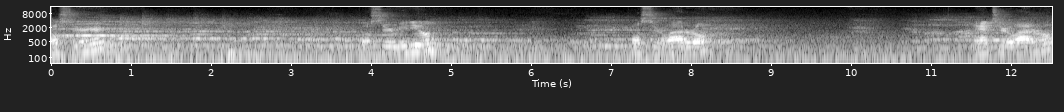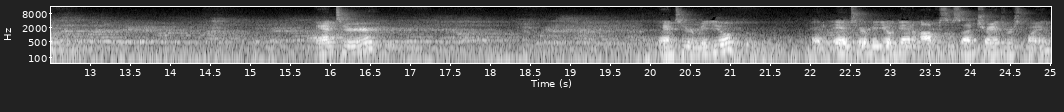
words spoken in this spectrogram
posterior, posterior medial, posterior lateral, anterior lateral, anterior, anterior medial, and anterior medial again, opposite side transverse plane.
